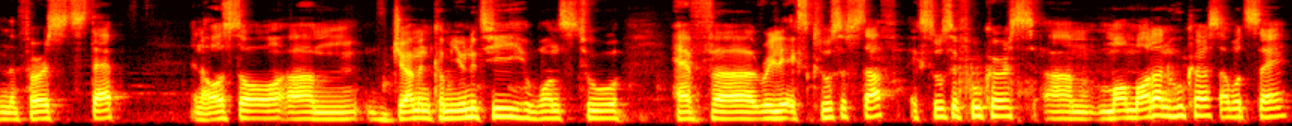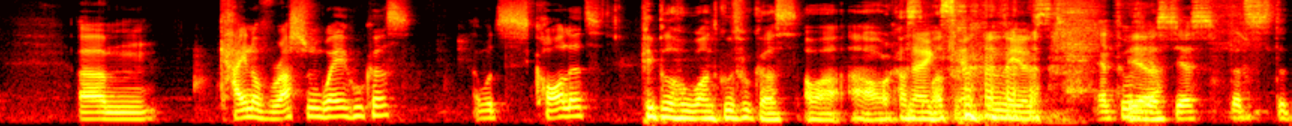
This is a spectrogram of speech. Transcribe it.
in the first step, and also um, the German community who wants to have uh, really exclusive stuff, exclusive hookers, um, more modern hookers, I would say. Um, kind of Russian way hookers, I would call it. People who want good hookers are our customers. Like customers. enthusiasts. Enthusiast, yes, that's the,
